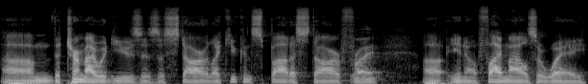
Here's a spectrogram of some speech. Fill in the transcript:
um, the term I would use is a star. Like you can spot a star from Right. uh, you know, five miles away.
